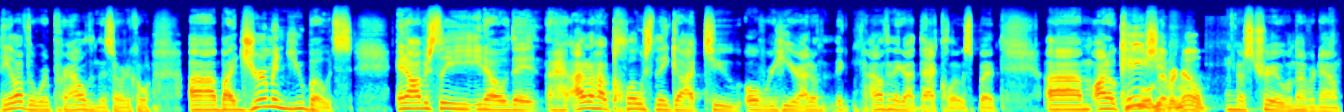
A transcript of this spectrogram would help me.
They love the word "prowled" in this article uh, by German U-boats, and obviously, you know, they. I don't know how close they got to over here. I don't. Think, I don't think they got that close, but um, on we'll occasion, never know. that's true. We'll never know.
